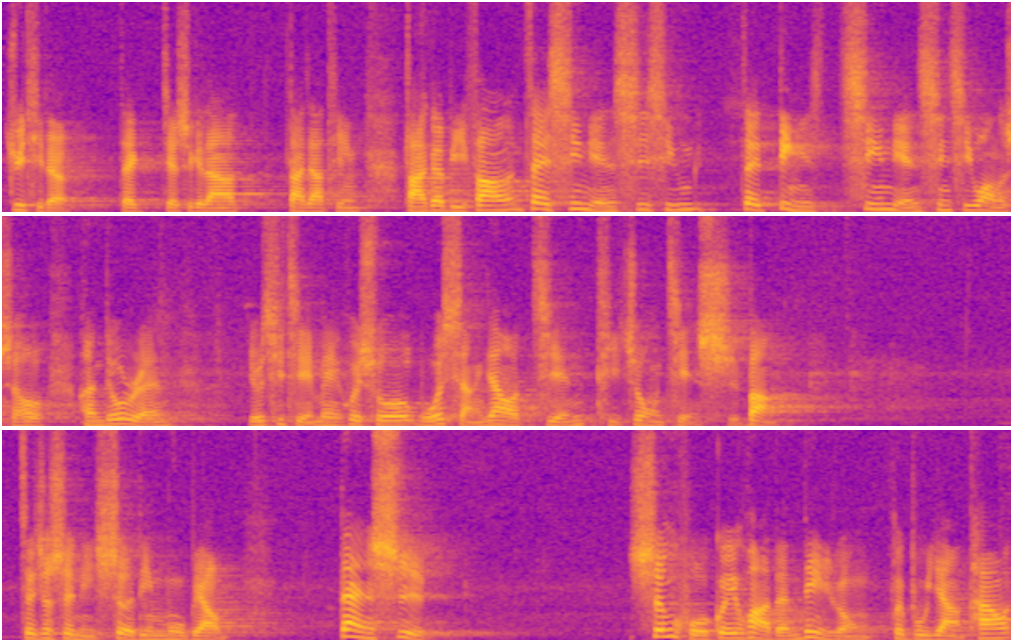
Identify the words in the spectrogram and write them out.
具体的再解释给大家。大家听，打个比方，在新年新新在定新年新希望的时候，很多人，尤其姐妹会说：“我想要减体重，减十磅。”这就是你设定目标，但是生活规划的内容会不一样。它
